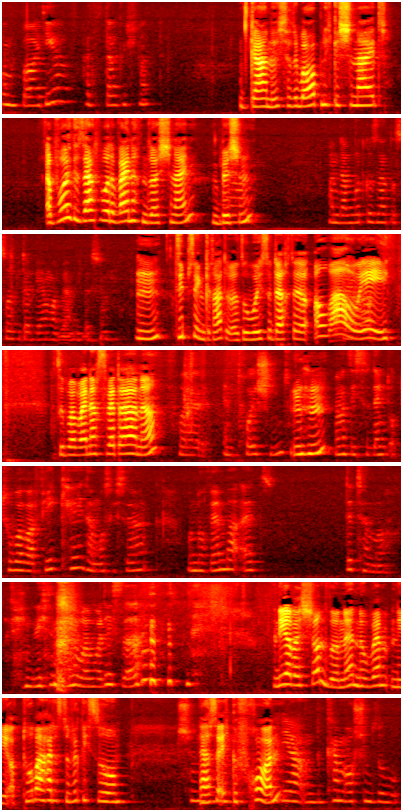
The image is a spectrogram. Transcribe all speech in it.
Und bei dir hat es da geschnappt? Gar nicht. Hat überhaupt nicht geschneit. Obwohl gesagt wurde, Weihnachten soll schneien. Ein bisschen. Und dann wurde gesagt, es soll wieder wärmer werden ein bisschen. Mhm. 17 Grad oder so, wo ich so dachte, oh wow, Ja. yay. Super Weihnachtswetter, ne? Voll enttäuschend. Mhm. Wenn man sich so denkt, Oktober war viel kälter, muss ich sagen. Und November als Dezember. Irgendwie wollte ich sagen. Nee, aber schon so, ne? November, nee, Oktober hattest du wirklich so, Schon da hast du echt gefroren. Ja, und dann kam auch schon so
